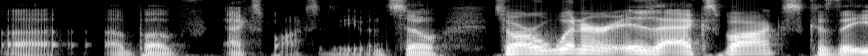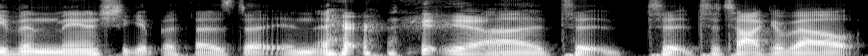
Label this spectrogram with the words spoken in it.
uh, above Xboxes even. So so our winner is Xbox because they even managed to get Bethesda in there yeah. uh, to to to talk about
